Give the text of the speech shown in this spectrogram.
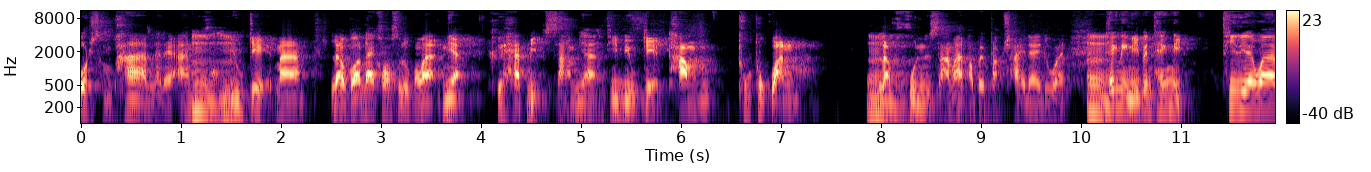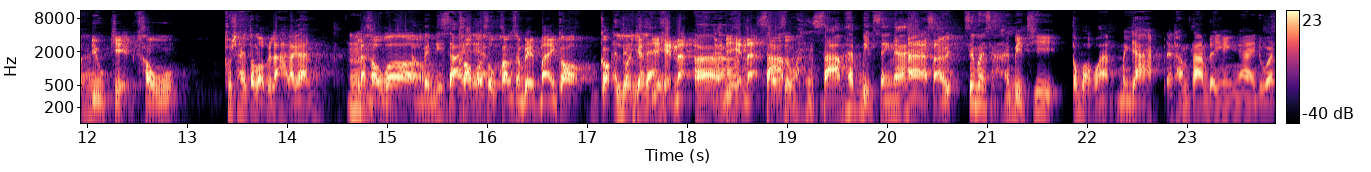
บทสัมภาษณ์หลาย ๆ อันอืมของอืมบิลเกตส์มา แล้วก็ได้ข้อสรุปมาว่าเนี่ยคือ habit สามอย่างที่บิลเกตส์ทำทุก ๆ วันอืมแล้วคุณสามารถเอาไปปรับใช้ได้ด้วยอืมเทคนิคนี้เป็นเทคนิคที่เรียกว่าบิลเกตส์เขา เขาใช้ตลอดเวลาแล้วกันอืมแล้วเขาก็ทำเป็นนิสัยเขาประสบความสำเร็จไหมก็ก็ก็อย่างที่เห็นน่ะอย่างที่เห็นน่ะสามประสบสาม habits เองนะอ่าสามซึ่งเป็นสาม habit ที่ต้องบอกว่าไม่ยากและทำตามได้ง่าย ๆ ด้วย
